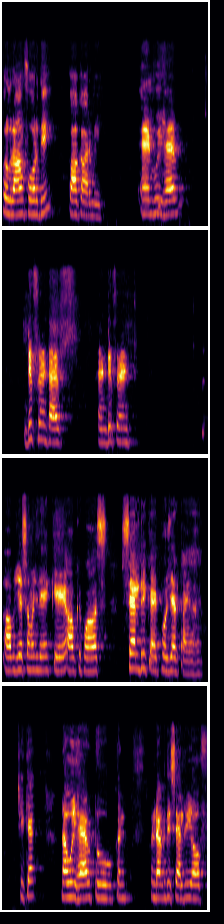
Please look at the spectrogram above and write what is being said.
program for the Pak Army and we have different types and different आप ये समझ लें कि आपके पास सैलरी का एक प्रोजेक्ट आया है ठीक है now we have to conduct the salary of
